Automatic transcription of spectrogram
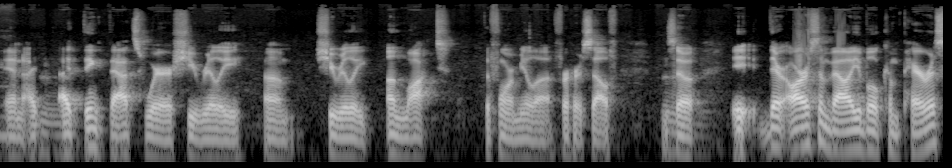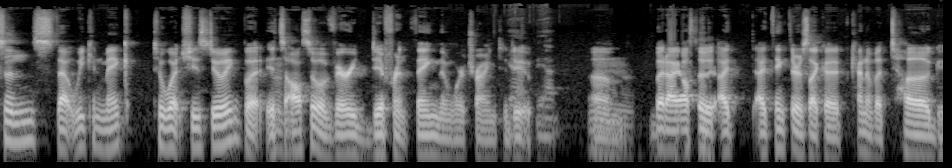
yeah and I, Mhm. I think that's where she really um, she really unlocked the formula for herself. And so it, there are some valuable comparisons that we can make to what she's doing, but it's Mhm. also a very different thing than we're trying to yeah, do. yeah Um, but I also I, I think there's like a kind of a tug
